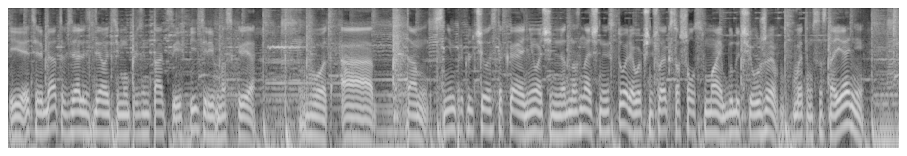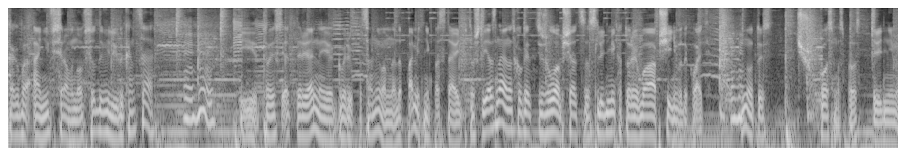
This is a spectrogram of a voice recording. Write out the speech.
И эти ребята взяли сделать ему презентации в Питере, и в Москве. Вот. А там с ним приключилась такая не очень однозначная история. В общем, человек сошел с ума, и будучи уже в этом состоянии, как бы они все равно все довели до конца. Мгм. И то есть это реально, я говорю, пацаны, вам надо памятник поставить, потому что я знаю, насколько это тяжело общаться с людьми, которые вообще не в адеквате. Ну, то есть космос просто перед ними.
